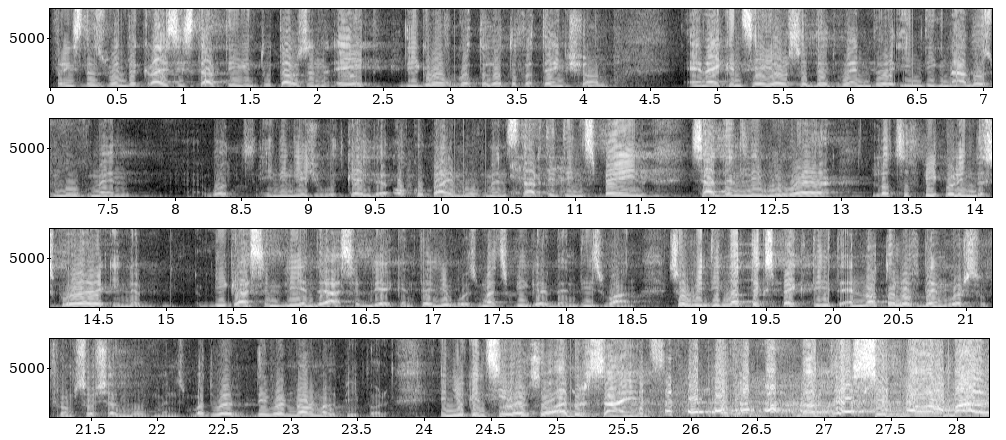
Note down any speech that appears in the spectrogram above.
For instance, when the crisis started in 2008, degrowth got a lot of attention. And I can say also that when the Indignados movement what in English you would call the Occupy movement started in Spain, suddenly we were lots of people in the square in a big assembly, and the assembly, I can tell you, was much bigger than this one. So we did not expect it, and not all of them were so from social movements, but were, they were normal people. And you can see also other signs of not subnormal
